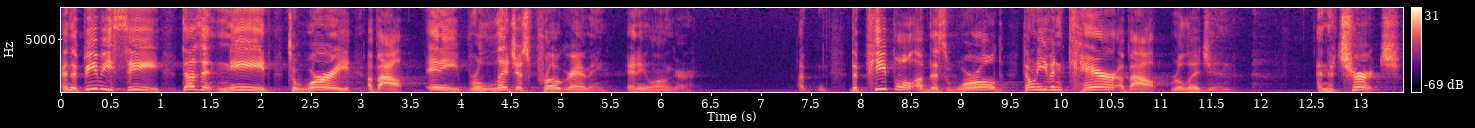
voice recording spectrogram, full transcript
And the BBC doesn't need to worry about any religious programming any longer. The people of this world don't even care about religion. And the church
